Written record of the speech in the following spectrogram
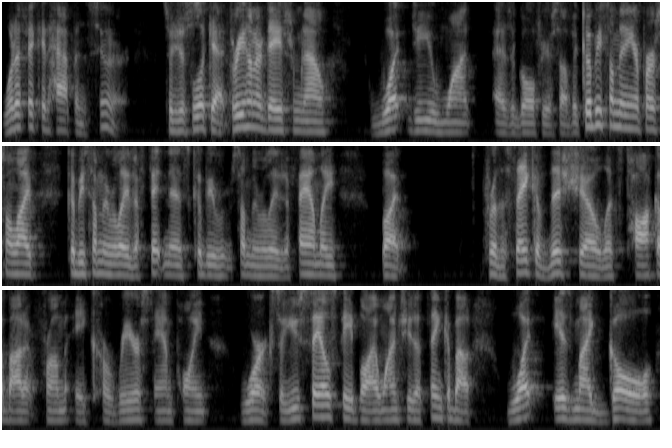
what if it could happen sooner? So just look at 300 days from now what do you want as a goal for yourself. It could be something in your personal life, could be something related to fitness, could be something related to family, but for the sake of this show, let's talk about it from a career standpoint work. So you salespeople, I want you to think about what is my goal,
